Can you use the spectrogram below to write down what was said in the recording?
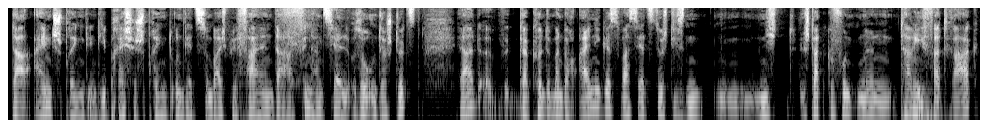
da einspringt, in die Bresche springt und jetzt zum Beispiel Fallen da finanziell so unterstützt? Ja, da könnte man doch einiges, was jetzt durch diesen nicht stattgefundenen einen Tarifvertrag,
